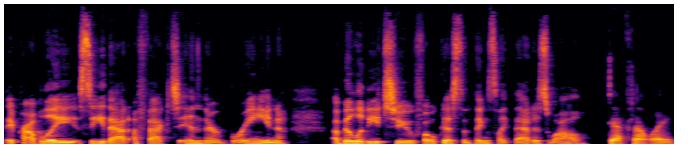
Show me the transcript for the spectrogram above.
they probably see that effect in their brain ability to focus and things like that as well. Definitely.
